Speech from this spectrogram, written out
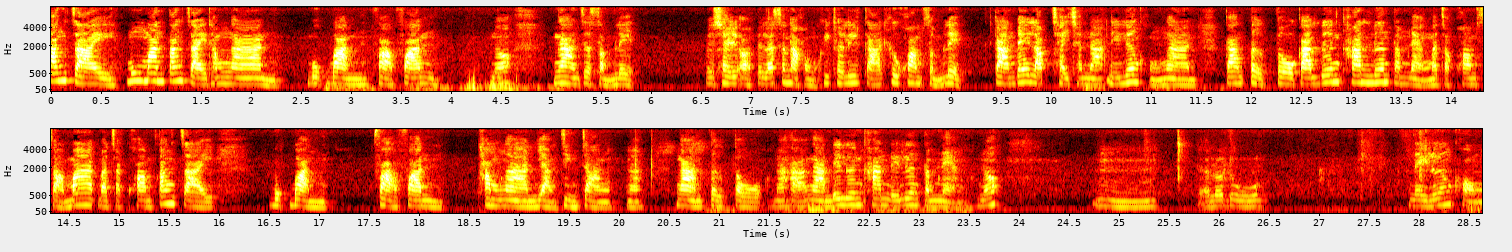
ตั้งใจมุ่งมั่นตั้งใจทำงาน บุกบันฝ่าฟันเนาะงานจะสำเร็จ ไปใช้ออดเป็นลักษณะของควิทอรี่การ์ดคือความสำเร็จการได้รับชัยชนะในเรื่องของงาน การเติบโตการเลื่อนขั้นเลื่อนตำแหน่งมาจากความสามารถมาจากความตั้งใจ บุกบั่นฝ่าฟันทำงานอย่างจริงจังนะงานเติบโตนะคะ งานได้เลื่อนขั้นได้เลื่อนตำแหน่งเนาะเดี๋ยวเราดูในเรื่องของ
